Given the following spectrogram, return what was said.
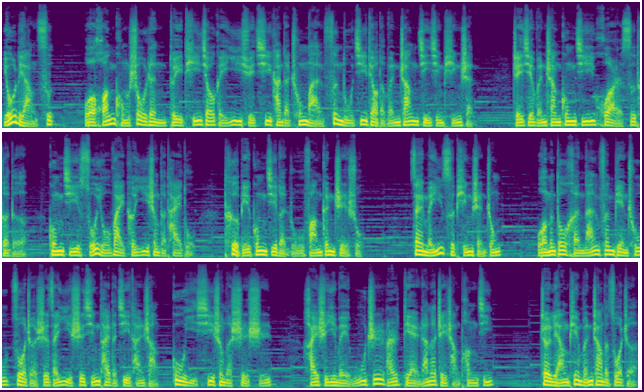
有两次，我惶恐受任对提交给医学期刊的充满愤怒基调的文章进行评审。这些文章攻击霍尔斯特德，攻击所有外科医生的态度，特别攻击了乳房根治术。在每一次评审中，我们都很难分辨出作者是在意识形态的祭坛上故意牺牲了事实。还是因为无知而点燃了这场抨击。这两篇文章的作者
